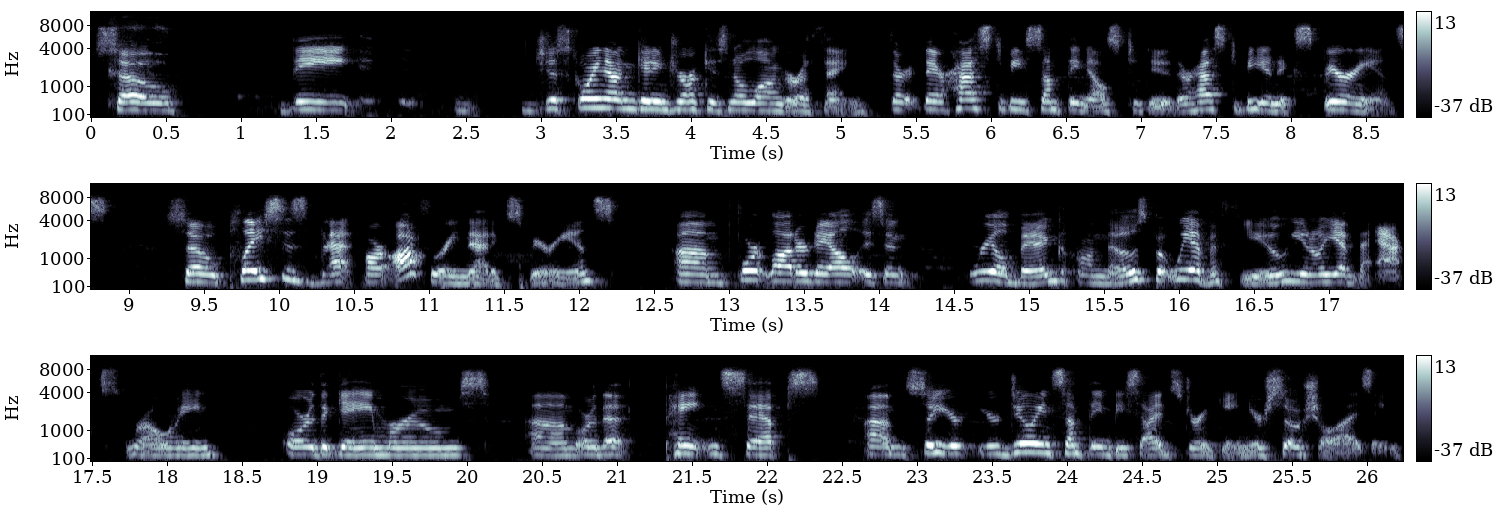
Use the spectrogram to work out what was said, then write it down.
So the just going out and getting drunk is no longer a thing. There, there has to be something else to do. There has to be an experience. So places that are offering that experience, um, Fort Lauderdale isn't real big on those, but we have a few. You know, you have the axe throwing, or the game rooms, um, or the paint and sips. Um, so you're you're doing something besides drinking. You're socializing.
